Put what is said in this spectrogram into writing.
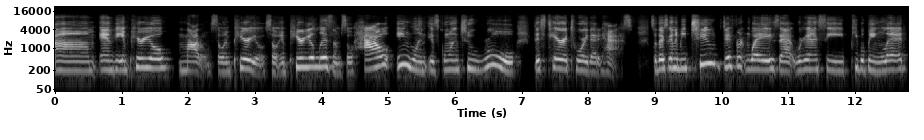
um, and the imperial model. So imperial, so imperialism. So how England is going to rule this territory that it has. So there's going to be two different ways that we're going to see people being led.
